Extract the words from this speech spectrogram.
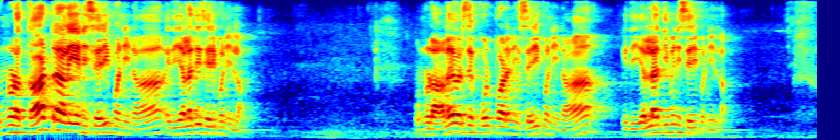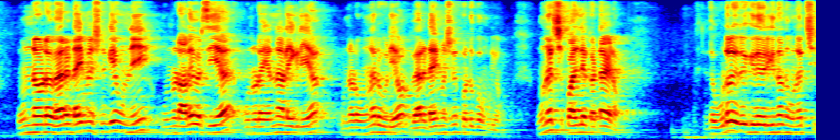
உன்னோட காற்று அலையை நீ சரி பண்ணினா இது எல்லாத்தையும் சரி பண்ணிடலாம். உன்னோட அலைவரிசை கோட்பாடை நீ சரி பண்ணினா இது எல்லாத்தையுமே நீ சரி பண்ணிடலாம். உன்னோட வேறு டைமென்ஷனுக்கே உன்னை உன்னோட அலைவரிசையை உன்னோட எண்ண அலைகளையோ உன்னோட உணர்வுகளையும் வேறு டைமென்ஷனுக்கு கொண்டு போக முடியும். உணர்ச்சி பாதியில் கட் ஆகிடும் இந்த உடல் இருக்கிற வரைக்கும் தான் அந்த உணர்ச்சி.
